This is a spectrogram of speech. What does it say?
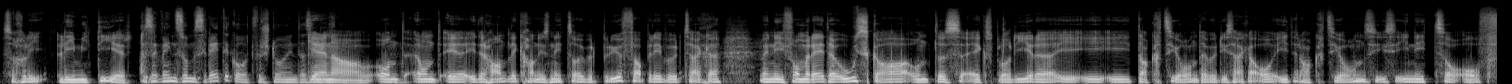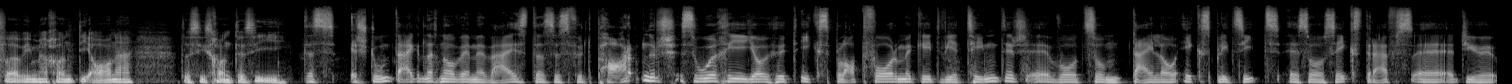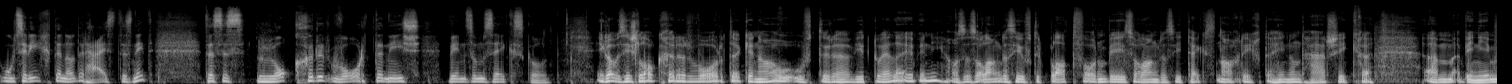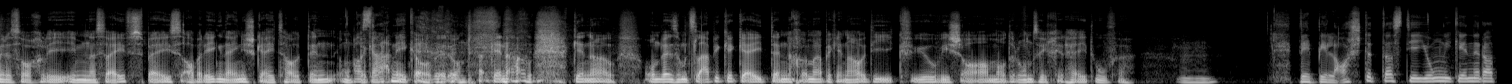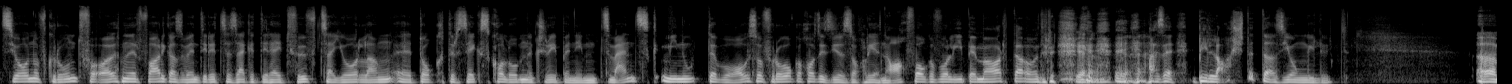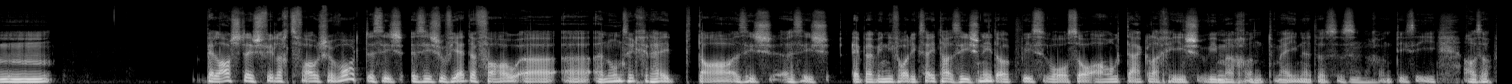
so ein bisschen limitiert. Also wenn es ums Reden geht, verstehe ich das Genau. Und, und in der Handlung kann ich es nicht so überprüfen, aber ich würde sagen, wenn ich vom Reden ausgehe und das exploriere in, in, in die Aktion, dann würde ich sagen, auch in der Aktion sind sie nicht so offen, wie man könnte annehmen, dass sie es könnten sein. Das erstaunt eigentlich noch, wenn man weiß, dass es für die Partnersuche ja heute x Plattformen gibt, wie Tinder, äh, wo zum Teil auch explizit äh, so Sextreffs äh, ausrichten, oder? Heißt das nicht, dass es lockerer geworden ist, wenn es um Sex geht? Ich glaube, es ist lockerer geworden, genau auf der äh, virtuellen Ebene. Also solange dass ich auf der Plattform bin, solange dass ich Textnachrichten hin und her schicke, ähm, bin ich immer so ein bisschen in einem Safe Space. Aber irgendwann geht es halt halt dann um Begegnung, oder? Und, genau, genau. Und wenn es um das Leben geht, dann kommen eben genau die Gefühle wie Scham oder Unsicherheit auf. Mhm. Wie belastet das die junge Generation aufgrund von euren Erfahrungen? Also wenn ihr jetzt sagt, ihr habt 15 Jahre lang äh, Dr. Sex-Kolumnen geschrieben in 20 Minuten, wo auch so Fragen kommen, sind ja so ein, bisschen ein Nachfolger von Liebe Martha, oder? Genau. also belastet das junge Leute? Ähm, belasten ist vielleicht das falsche Wort. Es ist, es ist auf jeden Fall äh, äh, eine Unsicherheit da. Es ist, es ist eben, wie ich vorhin gesagt habe, es ist nicht etwas, was so alltäglich ist, wie man könnte meinen, dass es mhm. könnte sein. Also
